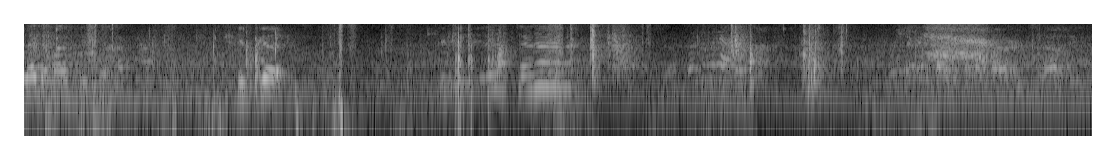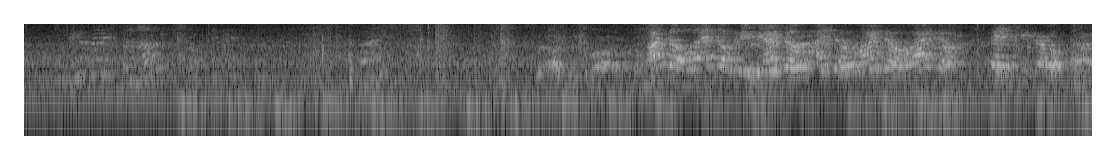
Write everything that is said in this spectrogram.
Let the man be so happy. He's good. I know, I know, baby. I know, I know, I know, I know. Thank you, though.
